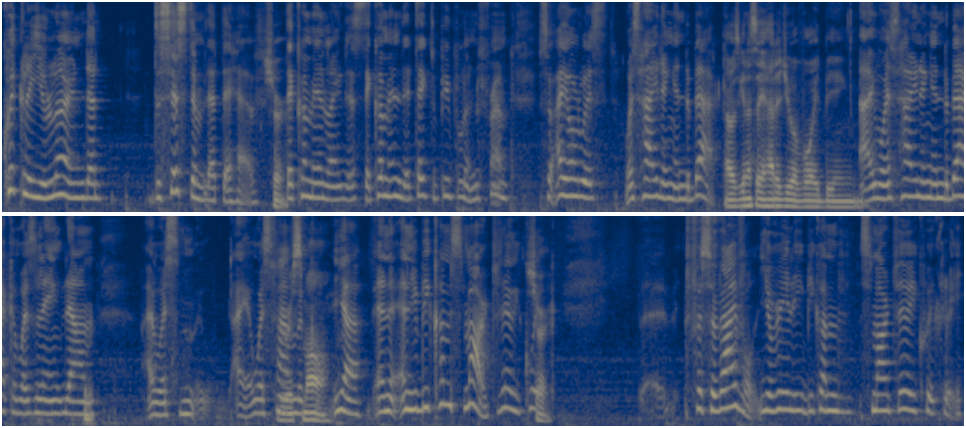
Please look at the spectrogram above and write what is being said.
quickly you learn that the system that they have, Sure. they come in like this, they come in, they take the people in the front. So I always was hiding in the back. I was gonna say, how did you avoid being? I was hiding in the back. I was laying down. I was, I was You were found. small. Yeah, and and you become smart very quick. Sure. For survival, you really become smart very quickly.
